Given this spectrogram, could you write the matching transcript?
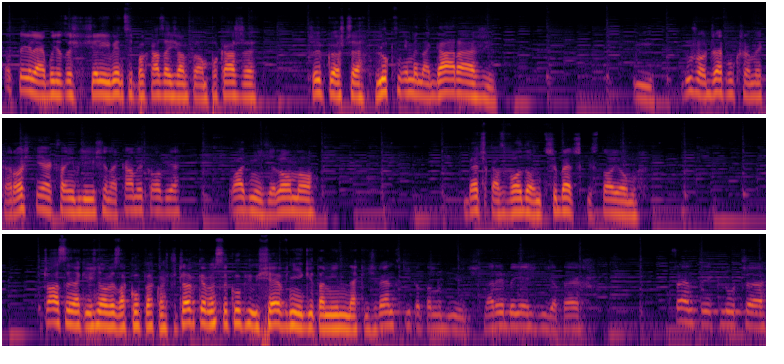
to tyle, jak będziecie coś chcieli więcej pokazać, wam to wam pokażę. Szybko jeszcze lukniemy na garaż i, i dużo drzew u Krzemyka rośnie, jak sami widzieliście na Kamykowie. Ładnie zielono. Beczka z wodą, trzy beczki stoją. Czasem jakieś nowe zakupy, jakąś przyczepkę bym sobie kupił, siewnik i tam inne jakieś wędki, to to lubić. Na ryby jeździć, ja też. Sprzęty, klucze,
